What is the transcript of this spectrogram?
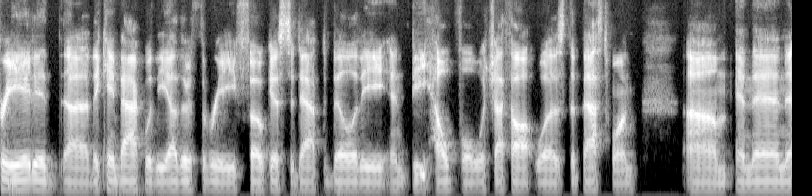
created uh, they came back with the other three focused adaptability and be helpful which i thought was the best one. Um, and then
